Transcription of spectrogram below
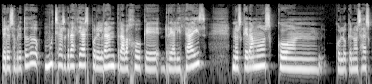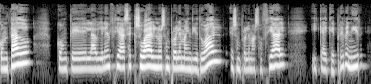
pero sobre todo muchas gracias por el gran trabajo que realizáis. Nos quedamos con, con lo que nos has contado, con que la violencia sexual no es un problema individual, es un problema social y que hay que prevenir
